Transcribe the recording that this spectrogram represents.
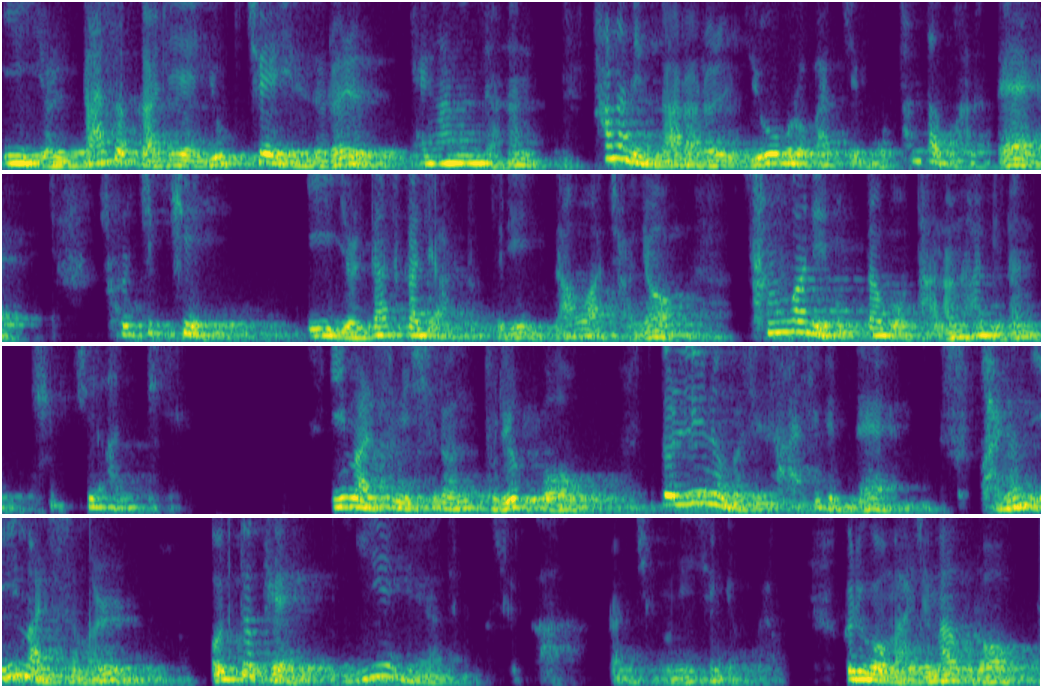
이 열다섯 가지의 육체의 일들을 행하는 자는 하나님 나라를 유업으로 받지 못한다고 하는데 솔직히 이 열다섯 가지 악득들이 나와 전혀 상관이 없다고 단언하기는 쉽지 않기에 이 말씀이 실은 두렵고 떨리는 것이 사실인데 과연 이 말씀을 어떻게 이해해야 되는 것일까 라는 질문이 생겼고요. 그리고 마지막으로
